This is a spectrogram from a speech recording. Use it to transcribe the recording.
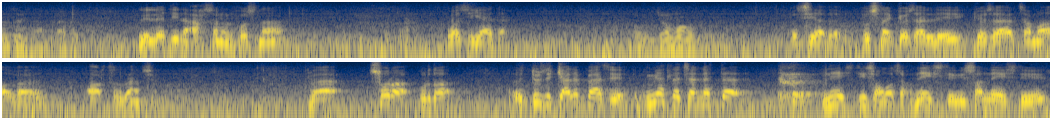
necə ya? Evet. Lillədinə əhsanul husna və ziyadə. O cəmaldır. və ziyadə. Husnə gözəllik, gözəl, camal və artıq da həmçin. Və sonra burada e, düzdür, gəlib bəzi, ümumiyyətlə cənnətdə nə istəyirsə olacaq. Nə istəyir, insan nə istəyir?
